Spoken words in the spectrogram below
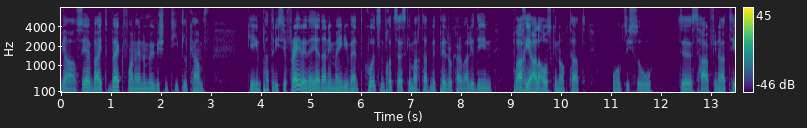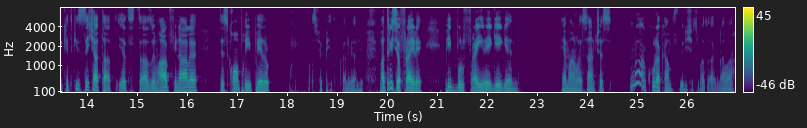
ja, sehr weit weg von einem möglichen Titelkampf gegen Patricio Freire, der ja dann im Main Event kurzen Prozess gemacht hat mit Pedro Carvalho, den brachial ausgenockt hat und sich so das Halbfinalticket gesichert hat. Jetzt also im Halbfinale des Grand Prix Pedro, was für Pedro Carvalho? Patricio Freire, Pitbull Freire gegen Emmanuel Sanchez. Ja, ein cooler Kampf, würde ich jetzt mal sagen, aber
